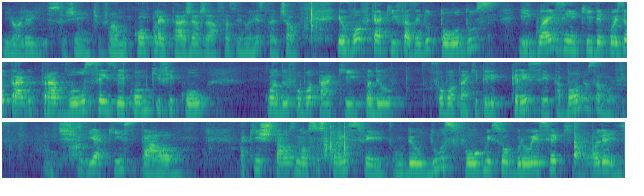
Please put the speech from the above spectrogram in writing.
E olha isso, gente. Vamos completar já já fazendo o restante, ó. Eu vou ficar aqui fazendo todos iguaizinho aqui. Depois eu trago pra vocês ver como que ficou quando eu for botar aqui, quando eu for botar aqui pra ele crescer, tá bom, meus amores? E aqui está, ó. Aqui está os nossos pães feitos. Deu duas formas e sobrou esse aqui. Olha isso.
